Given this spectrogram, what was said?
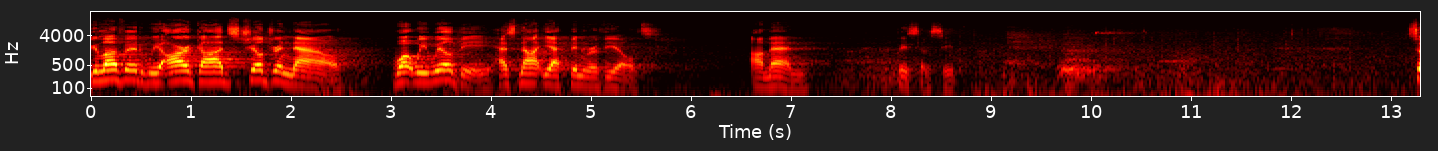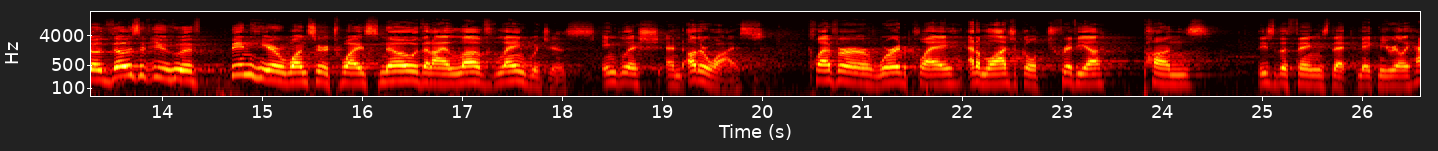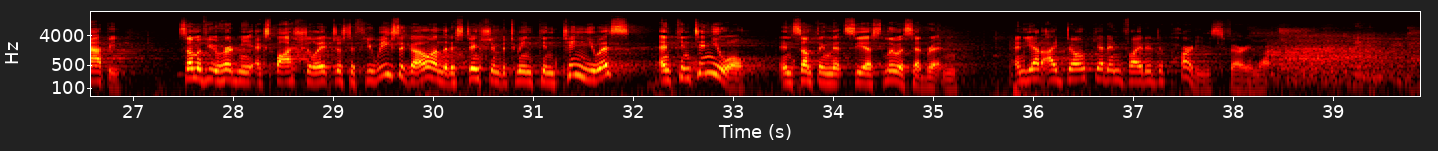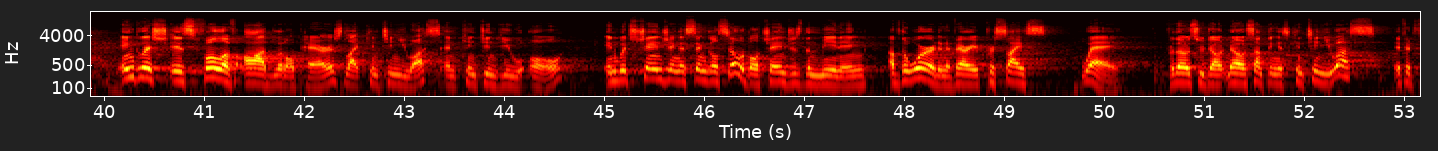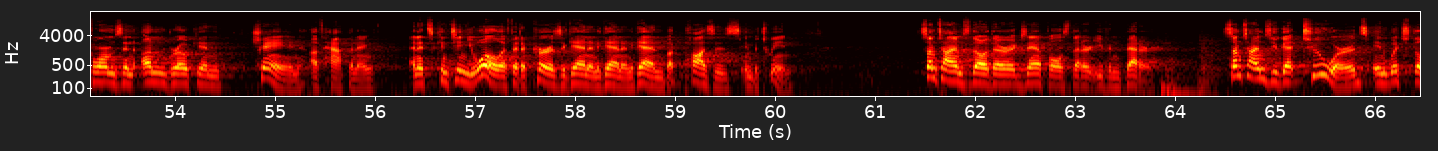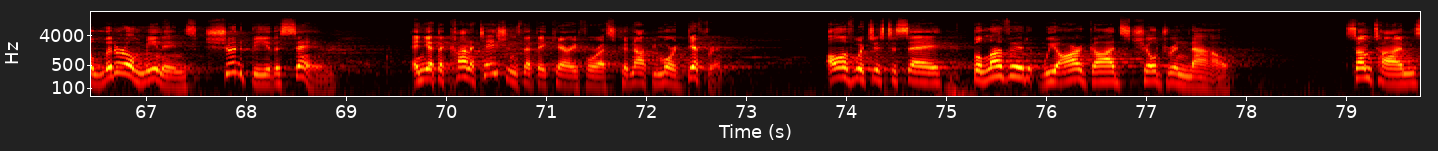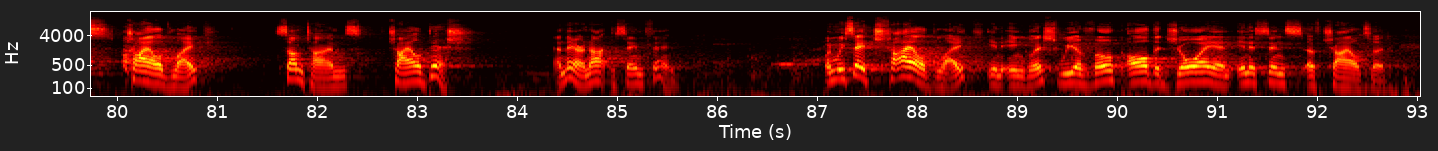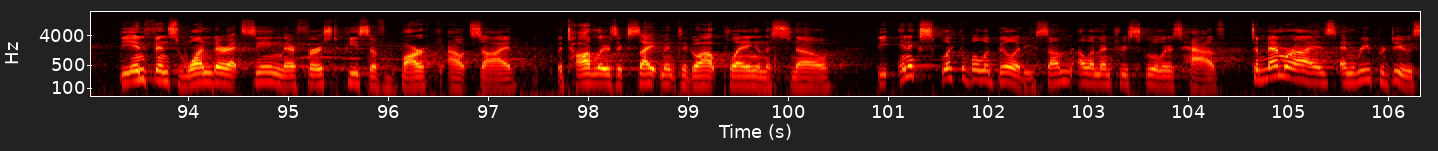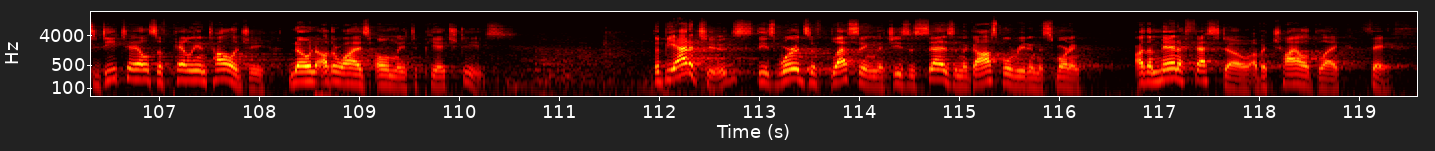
Beloved, we are God's children now. What we will be has not yet been revealed. Amen. Please have a seat. So, those of you who have been here once or twice know that I love languages, English and otherwise. Clever wordplay, etymological trivia, puns. These are the things that make me really happy. Some of you heard me expostulate just a few weeks ago on the distinction between continuous and continual in something that C.S. Lewis had written. And yet I don't get invited to parties very much. English is full of odd little pairs like continuous and continual, in which changing a single syllable changes the meaning of the word in a very precise way. For those who don't know, something is continuous if it forms an unbroken chain of happening, and it's continual if it occurs again and again and again but pauses in between. Sometimes, though, there are examples that are even better. Sometimes you get two words in which the literal meanings should be the same and yet the connotations that they carry for us could not be more different. All of which is to say, Beloved, we are God's children now. Sometimes childlike, sometimes childish. And they are not the same thing. When we say childlike in English, we evoke all the joy and innocence of childhood. The infant's wonder at seeing their first piece of bark outside the toddler's excitement to go out playing in the snow, the inexplicable ability some elementary schoolers have to memorize and reproduce details of paleontology known otherwise only to PhDs. The Beatitudes, these words of blessing that Jesus says in the gospel reading this morning, are the manifesto of a childlike faith.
